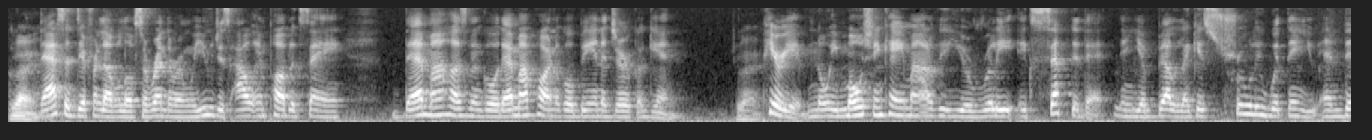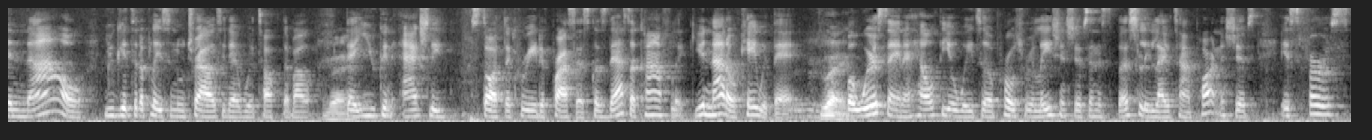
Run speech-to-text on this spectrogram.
right That's a different level of surrendering when you just out in public saying that my husband go, that my partner go being a jerk again. Right Period. No emotion came out of it. You really accepted that in your mm-hmm. belly, like it's truly within you. And then now you get to the place of neutrality that we're talked about, Right. that you can actually start the creative process because that's a conflict. You're not okay with that. Mm-hmm. right But we're saying a healthier way to approach relationships and especially lifetime partnerships is first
